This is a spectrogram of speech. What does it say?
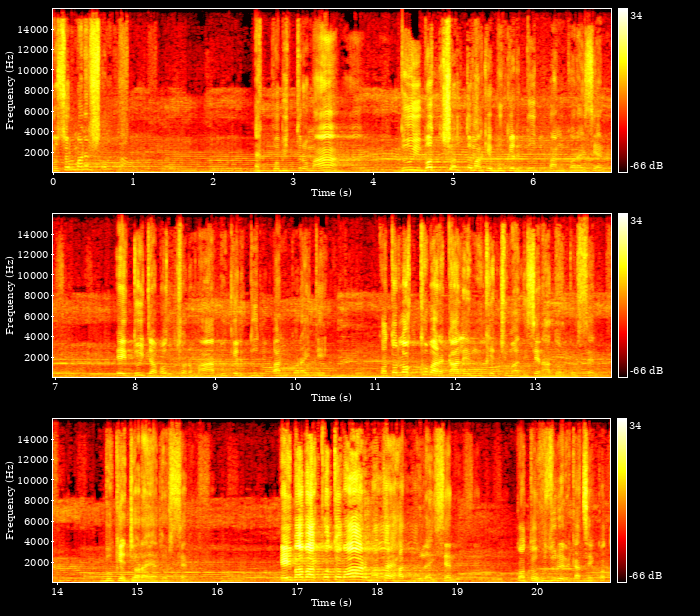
মুসলমানের সন্তান। এক পবিত্র মা দুই বছর তোমাকে বুকের দুধ পান করাইছেন। এই দুইটা বছর মা বুকের দুধ পান করাইতে কত লক্ষবার গালে মুখে চুমা দিছেন, আদর করছেন, বুকে জড়াইয়া ধরছেন। এই বাবা কতবার মাথায় হাত বুলাইছেন। কত হুজুরের কাছে, কত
